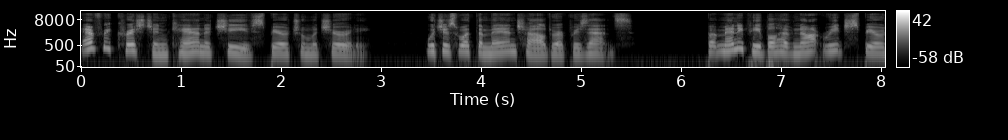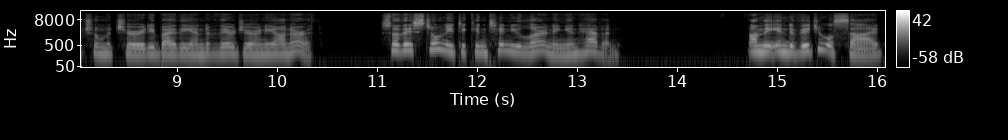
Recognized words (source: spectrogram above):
Every Christian can achieve spiritual maturity, which is what the man child represents. But many people have not reached spiritual maturity by the end of their journey on earth, so they still need to continue learning in heaven. On the individual side,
